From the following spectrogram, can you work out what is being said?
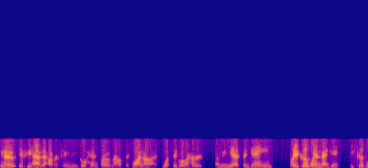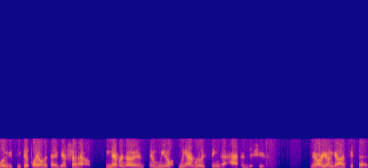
You know, if you have that opportunity, go ahead and throw them out there. Why not? What's it going to hurt? I mean, yeah, it's a game, but he could win that game. He could lose. He could play on his head, get a shutout. you never know, and, and we don't we haven't really seen that happen this year. You know, our young guys get that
